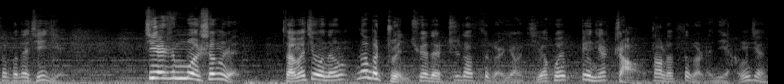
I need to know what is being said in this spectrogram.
思不得其解。既然是陌生人，怎么就能那么准确地知道自个儿要结婚，并且找到了自个儿的娘家呢？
